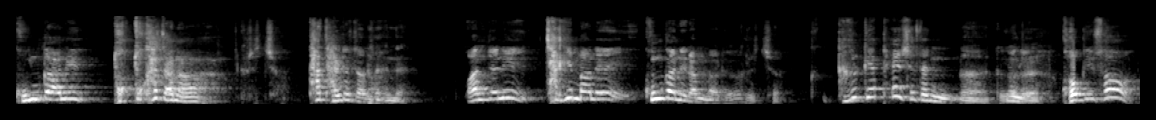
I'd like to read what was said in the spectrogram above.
공간이 독특하잖아. 그렇죠. 다 다르잖아. 네, 네. 완전히 자기만의 공간이란 말이에요. 그렇죠. 그, 렇게 폐쇄된 아, 그거를 거기서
